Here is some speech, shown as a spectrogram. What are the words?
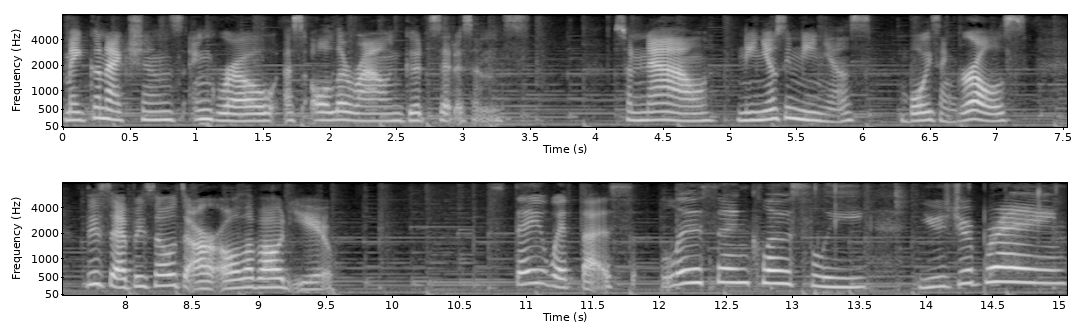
make connections, and grow as all around good citizens. So now, niños y niñas, boys and girls, these episodes are all about you. Stay with us, listen closely, use your brain,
